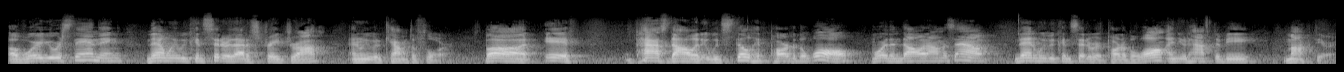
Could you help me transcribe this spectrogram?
of where you were standing, then we would consider that a straight drop and we would count the floor. But if past Dalid it would still hit part of the wall, more than Dalid Amos out, then we would consider it part of a wall and you'd have to be makdir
